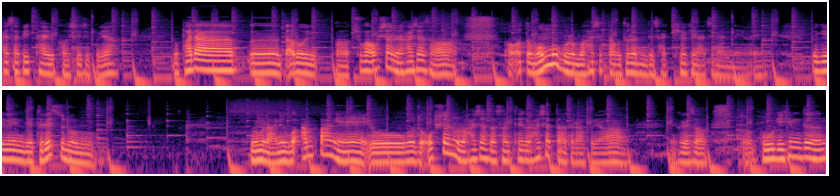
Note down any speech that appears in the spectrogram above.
84B 타입 거실이고요. 이 바닥은 따로 어, 추가 옵션을 하셔서 어, 떤 원목으로 뭐 하셨다고 들었는데 잘 기억이 나진 않네요. 예. 여기는 이제 드레스룸 룸은 아니고 안방에 요거를 옵션으로 하셔서 선택을 하셨다 하더라고요. 네, 그래서 좀 보기 힘든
